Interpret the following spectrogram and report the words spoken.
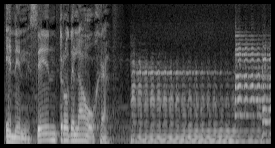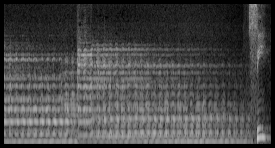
en el centro de la hoja. Sí,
